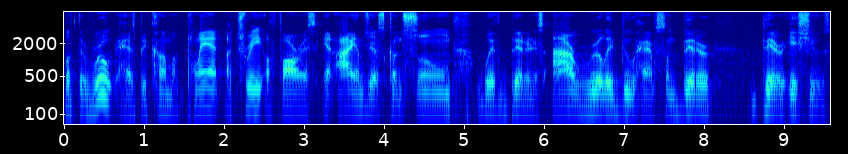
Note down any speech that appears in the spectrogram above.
but the root has become a plant, a tree, a forest, and I am just consumed with bitterness. I really do have some bitter bitter issues,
